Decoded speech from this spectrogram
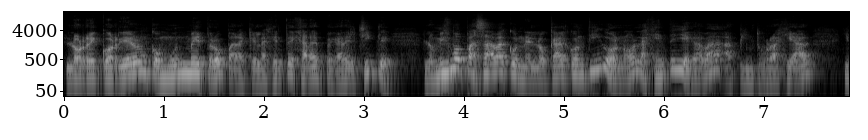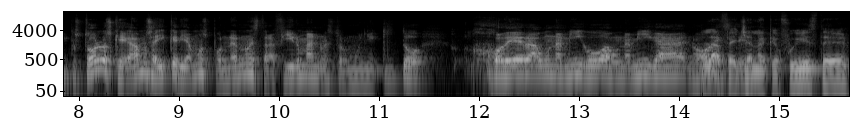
Lo recorrieron como un metro para que la gente dejara de pegar el chicle. Lo mismo pasaba con el local contigo, ¿no? La gente llegaba a pinturrajear y pues todos los que llegábamos ahí queríamos poner nuestra firma, nuestro muñequito, joder a un amigo, a una amiga, ¿no? La este, fecha en la que fuiste.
